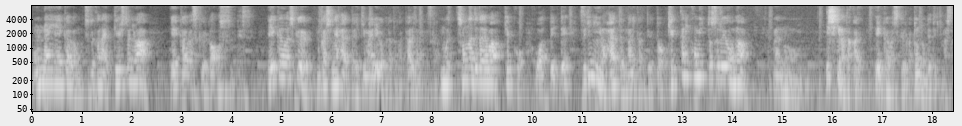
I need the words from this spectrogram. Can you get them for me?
オンライン英会話も続かないっていう人には英会話スクールがおすすめです。英会話スクール昔ね流行った駅前留学だとかってあるじゃないですか。もうそんな時代は結構終わっていて次に今流行ってる何かっていうと結果にコミットするようなあの意識の高い英会話スクールがどんどん出てきまし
